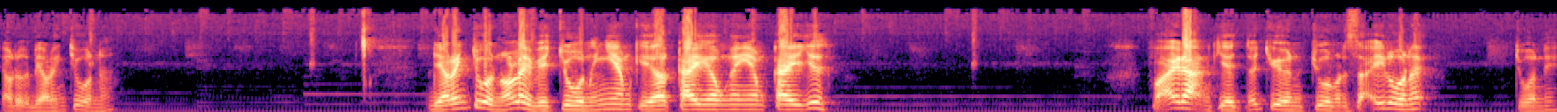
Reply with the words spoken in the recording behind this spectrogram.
Đéo được đéo đánh chuồn nữa. Đéo đánh chuồn nó lại về chuồn anh em kìa. Cay không? Anh em cay chứ vãi đạn kìa, nó truyền, chuồn một dãy luôn đấy chuồn đi.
